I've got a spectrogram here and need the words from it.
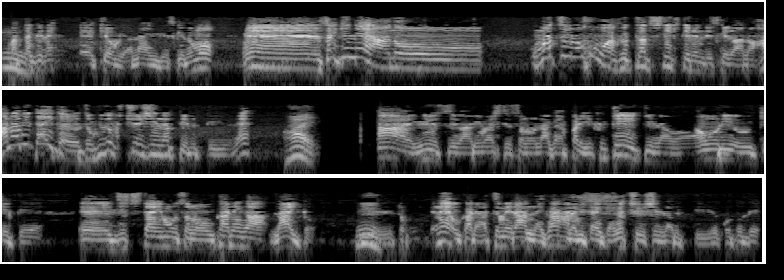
うん全くね、えー興味はないんですけども、えー、最近ね、あのーお祭りの方は復活してきてるんですけど、あの、花火大会が続々中止になっているっていうね、はい。はい、ニュースがありまして、そのなんかやっぱり不景気な煽りを受けて、えー自治体もそのお金がないというところでね、お金集めらんないから花火大会が中止になるっていうことで、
